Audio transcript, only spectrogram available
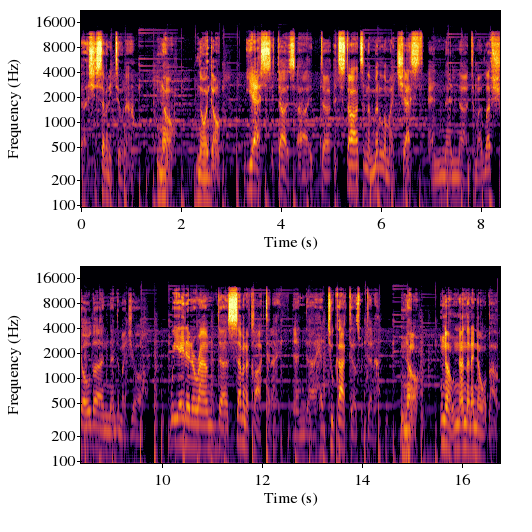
uh, she's 72 now. No. No, I don't. Yes, it does. Uh, it, uh, it starts in the middle of my chest, and then uh, to my left shoulder, and then to my jaw. We ate it around uh, 7 o'clock tonight, and uh, had two cocktails with dinner. No. No, none that I know about.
